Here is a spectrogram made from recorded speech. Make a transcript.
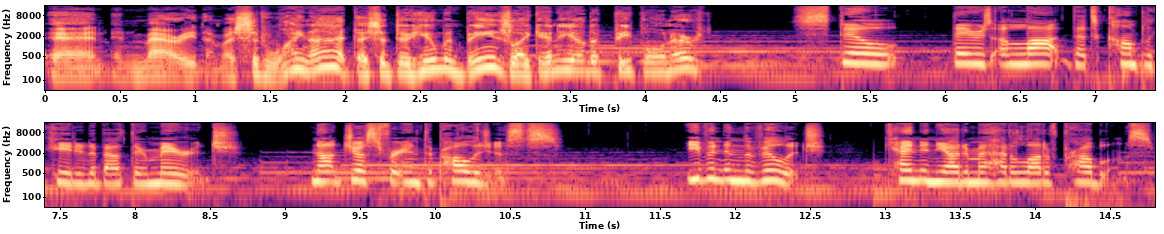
and, and marry them. I said, why not? I said, they're human beings like any other people on earth. Still, there's a lot that's complicated about their marriage, not just for anthropologists. Even in the village, Ken and Yarima had a lot of problems.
